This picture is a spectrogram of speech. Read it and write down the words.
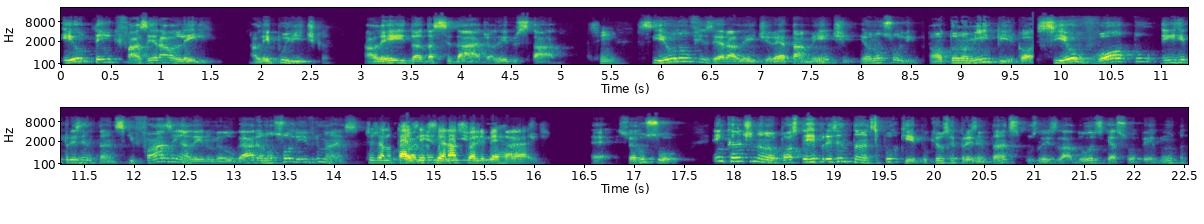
Eu tenho que fazer a lei, a lei política, a lei da, da cidade, a lei do Estado. Sim. Se eu não fizer a lei diretamente, eu não sou livre. Então, autonomia empírica. Ó, se eu voto em representantes que fazem a lei no meu lugar, eu não sou livre mais. Você já não está exercendo a sua liberdade. É, isso é Rousseau. Em Kant, não, eu posso ter representantes. Por quê? Porque os representantes, os legisladores, que é a sua pergunta,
